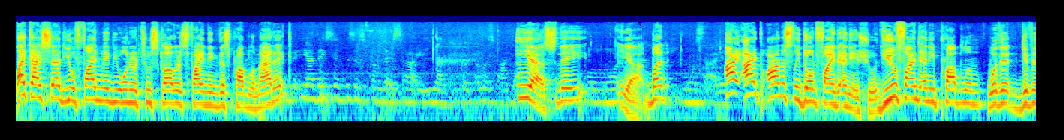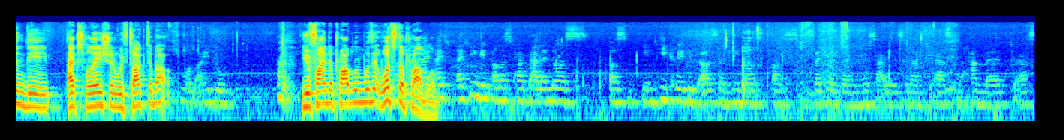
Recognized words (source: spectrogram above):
Like I said, you'll find maybe one or two scholars finding this problematic. Yeah, they said this is from the Israeliyat because Allah subhanahu wa ta'ala Yes, they, yeah, but Musa alayhi I, I honestly don't find any issue. Do you find any problem with it given the explanation we've talked about? Well, I do. You find a problem with it? What's the problem? I, I, I think in Allah subhanahu wa ta'ala knows us, and He created us and He knows us better than Musa alayhi salam to ask Muhammad, to ask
